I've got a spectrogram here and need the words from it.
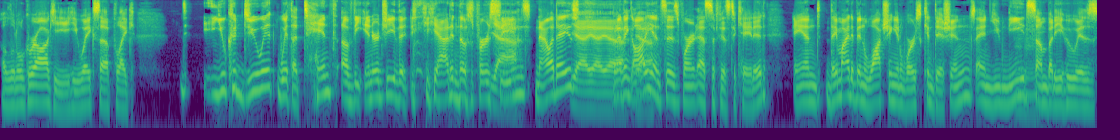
a little groggy. He wakes up like you could do it with a tenth of the energy that he had in those first Yeah. scenes nowadays. Yeah, yeah, yeah. But I think yeah. audiences weren't as sophisticated and they might have been watching in worse conditions. And you need Mm-hmm. somebody who is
